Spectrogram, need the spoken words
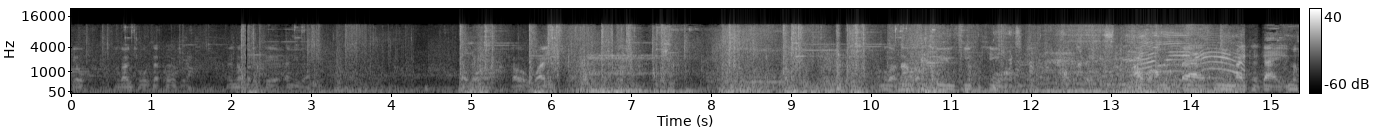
Kill. I'm going towards their portal. They're not to see it anyway. Oh god, go away. Oh my god, now I've got two people teams. How unfair can you make a game?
